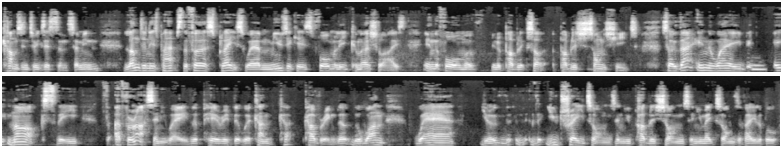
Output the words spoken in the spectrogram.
comes into existence. I mean, London is perhaps the first place where music is formally commercialized in the form of you know public so, published song sheets. So that, in a way, mm. it marks the for us anyway the period that we're covering the the one where you know you trade songs and you publish songs and you make songs available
